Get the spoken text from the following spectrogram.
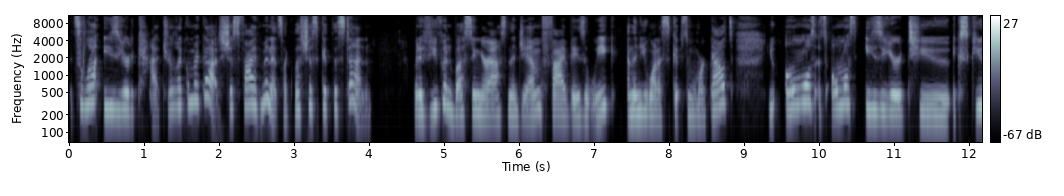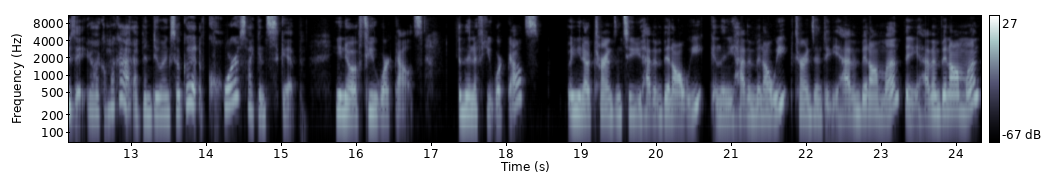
it's a lot easier to catch. You're like, oh my God, it's just five minutes. Like, let's just get this done. But if you've been busting your ass in the gym five days a week and then you want to skip some workouts, you almost, it's almost easier to excuse it. You're like, oh my God, I've been doing so good. Of course I can skip, you know, a few workouts. And then a few workouts, you know, turns into you haven't been all week, and then you haven't been all week, turns into you haven't been all month, and you haven't been all month,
